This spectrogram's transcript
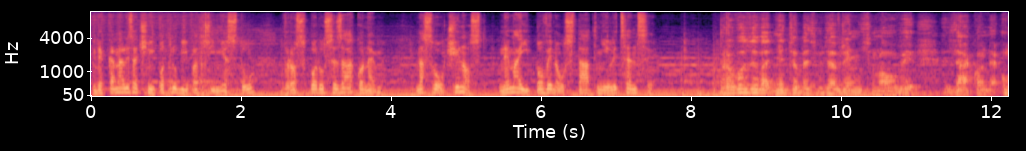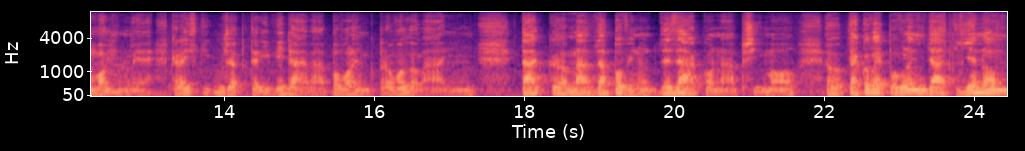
kde kanalizační potrubí patří městu, v rozporu se zákonem. Na svou činnost nemají povinnou státní licenci. Provozovat něco bez uzavření smlouvy zákon neumožňuje. Krajský úřad, který vydává povolení k provozování, tak eh, má zapovinnost ze zákona přímo eh, takové povolení dát jenom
